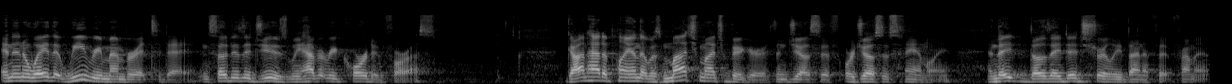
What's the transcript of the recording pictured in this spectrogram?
and in a way that we remember it today. And so do the Jews. We have it recorded for us. God had a plan that was much, much bigger than Joseph or Joseph's family, and they, though they did surely benefit from it,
